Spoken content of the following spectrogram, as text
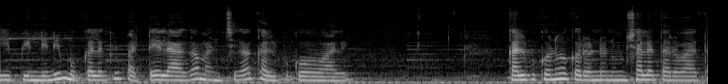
ఈ పిండిని ముక్కలకి పట్టేలాగా మంచిగా కలుపుకోవాలి. కలుపుకొని ఒక రెండు నిమిషాల తర్వాత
